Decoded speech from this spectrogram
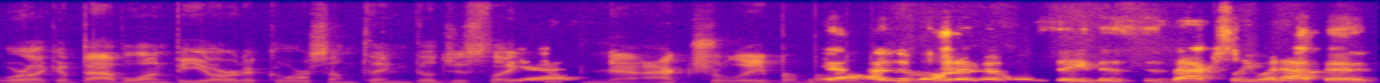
or like a Babylon Bee article or something, they'll just like, yeah, yeah actually. Blah, blah, yeah, blah, on the bottom it will say this is actually what happened.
